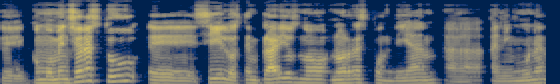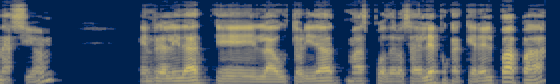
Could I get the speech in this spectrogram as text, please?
eh, como mencionas tú, eh, sí, los templarios no, no respondían a, ninguna nación, en realidad eh, la autoridad más poderosa de la época, que era el Papa,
